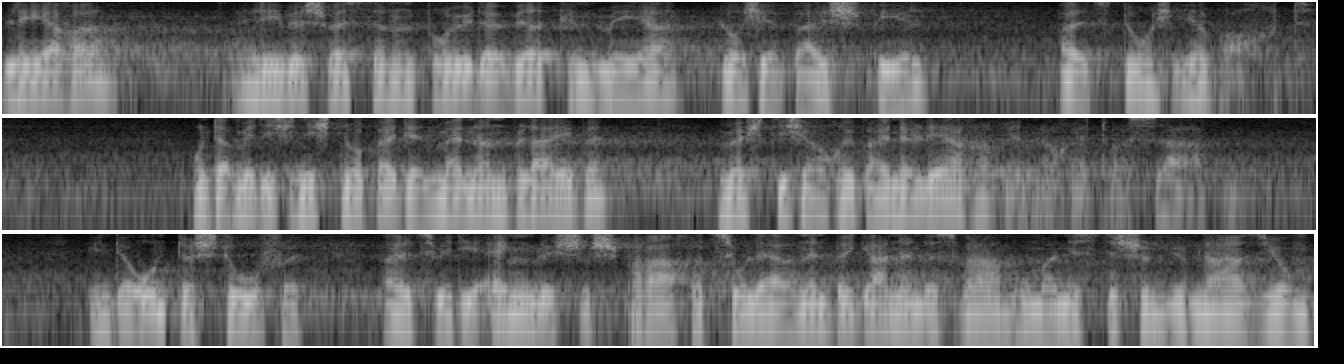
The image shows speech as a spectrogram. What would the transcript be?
Lehrer, liebe Schwestern und Brüder, wirken mehr durch ihr Beispiel als durch ihr Wort. Und damit ich nicht nur bei den Männern bleibe, möchte ich auch über eine Lehrerin noch etwas sagen. In der Unterstufe, als wir die englische Sprache zu lernen begannen, das war am humanistischen Gymnasium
